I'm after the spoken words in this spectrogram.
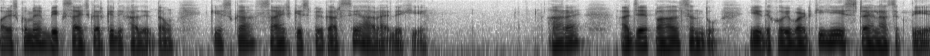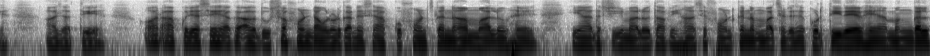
और इसको मैं बिग साइज़ करके दिखा देता हूँ कि इसका साइज़ किस प्रकार से आ रहा है। देखिए, आ रहा है अजय पाल संधू। ये देखो, ये वर्ड की ये स्टाइल आ सकती है, आ जाती है। और आपको जैसे अगर अगर दूसरा फ़ॉन्ट डाउनलोड करने से आपको फ़ॉन्ट्स का नाम मालूम है, या अदर चीज़ मालूम है तो आप यहाँ से फ़ॉन्ट का नंबर से, जैसे कुर्ती देव है या मंगल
